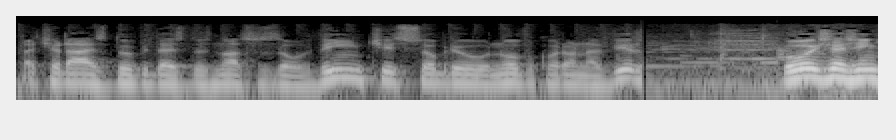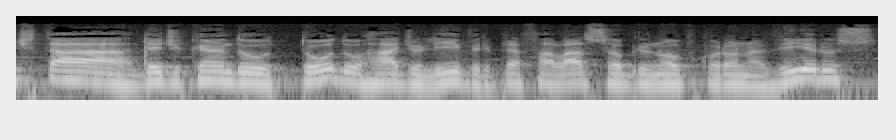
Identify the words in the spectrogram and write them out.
para tirar as dúvidas dos nossos ouvintes sobre o novo coronavírus. Hoje a gente está dedicando todo o Rádio Livre para falar sobre o novo coronavírus.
